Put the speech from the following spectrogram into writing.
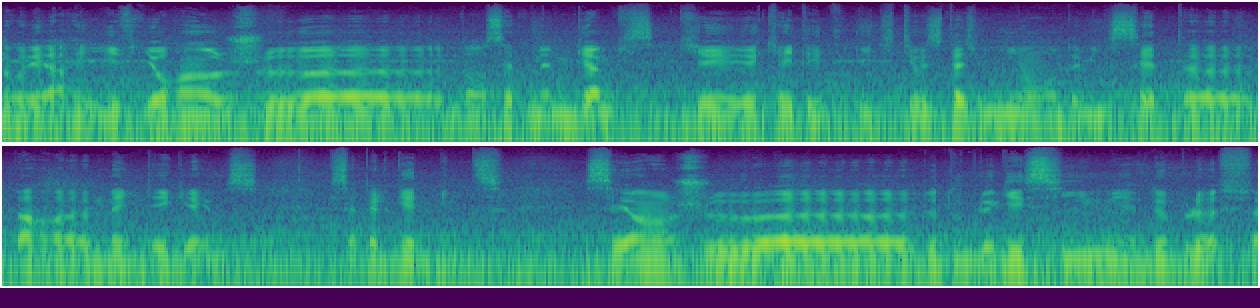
Noé arrive. Il y aura un jeu dans cette même gamme qui, qui est- qui a été édité aux États-Unis en 2007 euh, par Mayday Games qui s'appelle Get Beat. C'est un jeu euh, de double guessing et de bluff.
